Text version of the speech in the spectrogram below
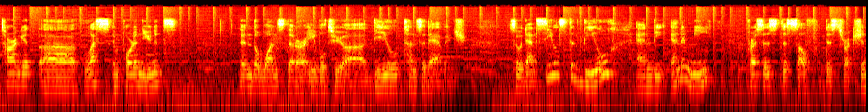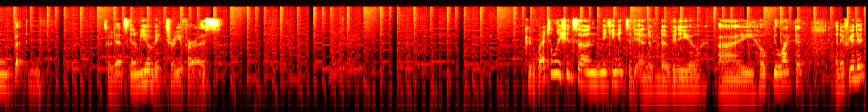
target uh, less important units than the ones that are able to uh, deal tons of damage. So that seals the deal and the enemy presses the self-destruction button. So that's gonna be a victory for us. Congratulations on making it to the end of the video. I hope you liked it. And if you did,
